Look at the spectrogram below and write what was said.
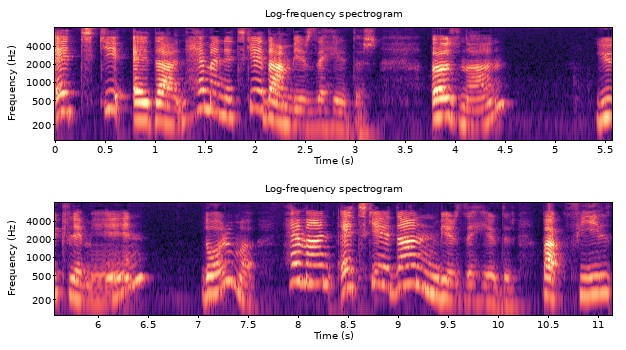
etki eden, hemen etki eden bir zehirdir. Öznen, yüklemin, doğru mu? Hemen etki eden bir zehirdir. Bak fiil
